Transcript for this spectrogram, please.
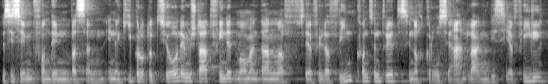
Es ist eben von den, was an Energieproduktion eben stattfindet, momentan auf sehr viel auf Wind konzentriert. Das sind auch große Anlagen, die sehr viel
